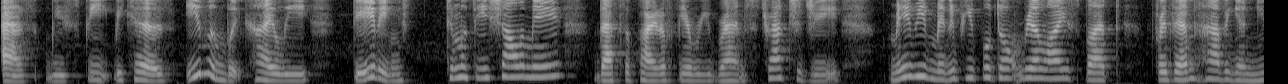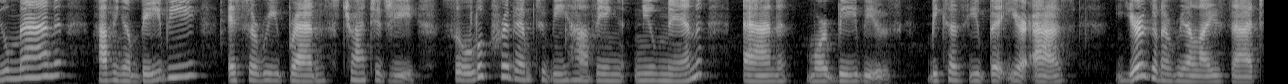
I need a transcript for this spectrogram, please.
as we speak because even with Kylie dating Timothée Chalamet, that's a part of their rebrand strategy. Maybe many people don't realize, but for them having a new man, having a baby, it's a rebrand strategy. So look for them to be having new men and more babies because you bet your ass you're going to realize that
